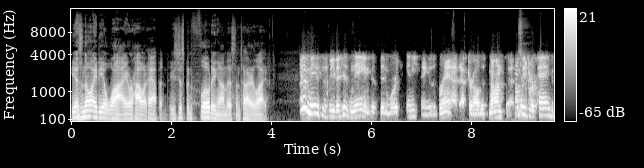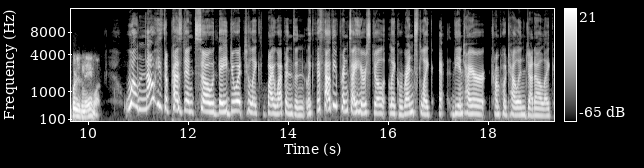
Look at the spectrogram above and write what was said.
He has no idea why or how it happened. He's just been floating on this entire life. It amazes me that his name has been worth anything as a brand after all this nonsense. Companies were paying to put his name on. well, now he's the president, so they do it to like buy weapons and like the Saudi prince I hear still like rents like the entire Trump hotel in Jeddah, like,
